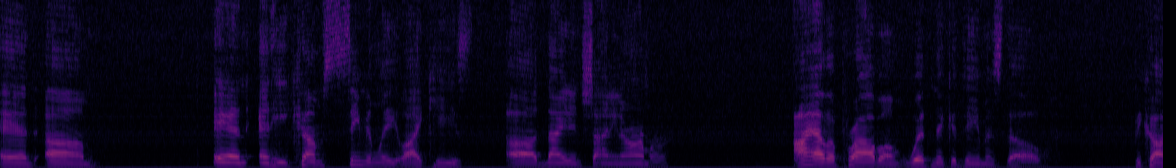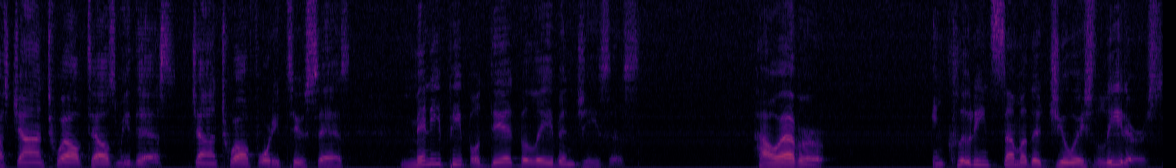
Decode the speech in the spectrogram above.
and um, and and he comes seemingly like he's a knight in shining armor. I have a problem with Nicodemus though, because John 12 tells me this. John 12, 42 says, Many people did believe in Jesus. However, including some of the Jewish leaders,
